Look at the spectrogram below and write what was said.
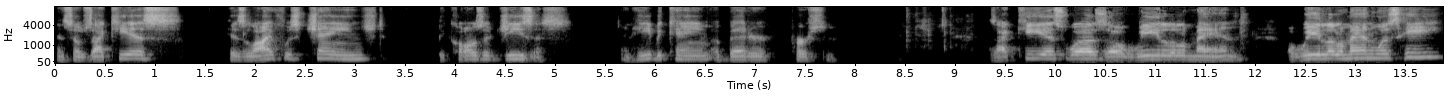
And so Zacchaeus, his life was changed because of Jesus, and he became a better person. Zacchaeus was a wee little man, a wee little man was he.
